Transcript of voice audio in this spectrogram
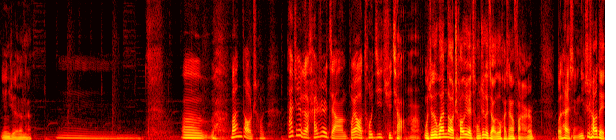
您觉得呢？嗯，弯道超越，他这个还是讲不要投机取巧嘛。我觉得弯道超越从这个角度好像反而不太行，你至少得，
